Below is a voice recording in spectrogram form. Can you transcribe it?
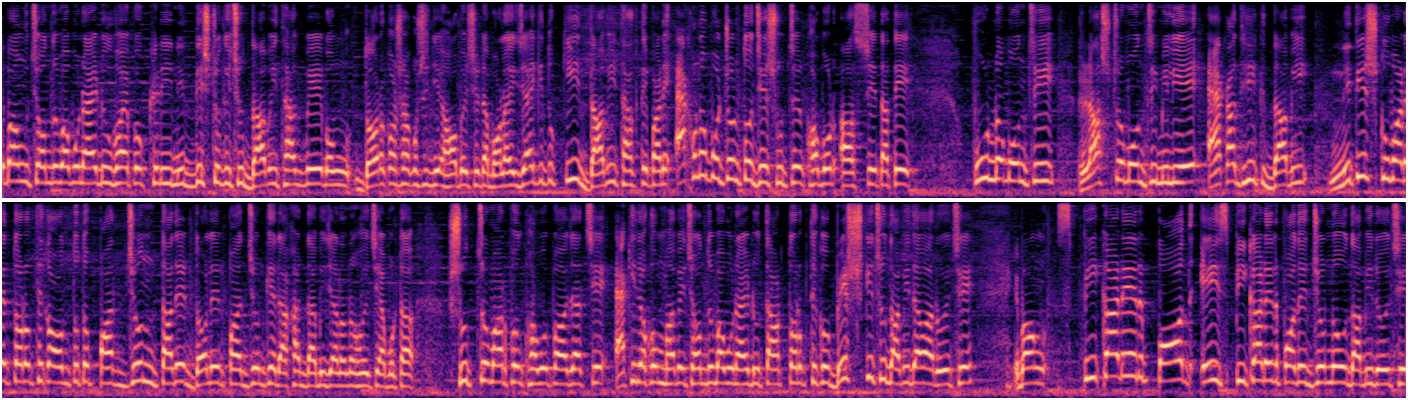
এবং চন্দ্রবাবু নাইডু উভয় পক্ষেরই নির্দিষ্ট কিছু দাবি থাকবে এবং দর কষাকষি যে হবে সেটা বলাই যায়। কিন্তু কি দাবি থাকতে পারে এখনও পর্যন্ত যে সূত্রের খবর আসছে তাতে পূর্ণমন্ত্রী, রাষ্ট্রমন্ত্রী মিলিয়ে একাধিক দাবি নীতিশ কুমারের তরফ থেকে অন্তত পাঁচজন তাদের দলের পাঁচজনকে রাখার দাবি জানানো হয়েছে, এমনটা সূত্র মারফত খবর পাওয়া যাচ্ছে। একই রকমভাবে চন্দ্রবাবু নাইডু তার তরফ থেকেও বেশ কিছু দাবি দেওয়া রয়েছে এবং স্পিকারের পদ, এই স্পিকারের পদের জন্যও দাবি রয়েছে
